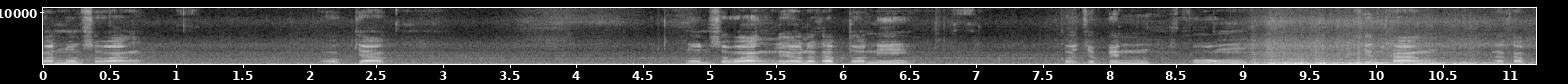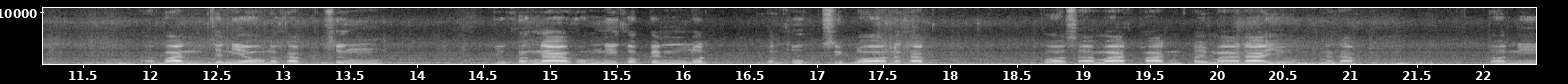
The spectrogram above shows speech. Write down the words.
บ้านโนนสว่าง ออกจากโนนสว่างแล้วนะครับ ตอนนี้ก็จะเป็นโค้งเส้นทางนะครับบ้านเจเนียวนะครับ ซึ่งอยู่ข้างหน้าผมนี้ก็เป็นรถบรรทุกสิบล้อนะครับ ก็สามารถผ่านไปมาได้อยู่นะครับ ตอนนี้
